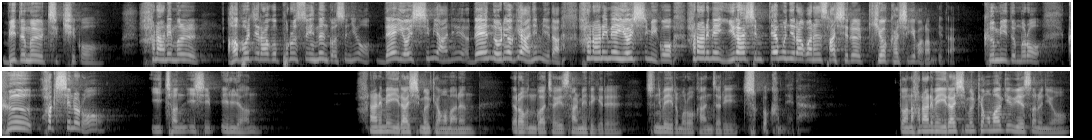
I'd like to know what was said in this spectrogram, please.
믿음을 지키고 하나님을 아버지라고 부를 수 있는 것은요, 내 열심이 아니에요. 내 노력이 아닙니다. 하나님의 열심이고 하나님의 일하심 때문이라고 하는 사실을 기억하시기 바랍니다. 그 믿음으로, 그 확신으로 2021년 하나님의 일하심을 경험하는 여러분과 저희 삶이 되기를 주님의 이름으로 간절히 축복합니다. 또한 하나님의 일하심을 경험하기 위해서는요,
